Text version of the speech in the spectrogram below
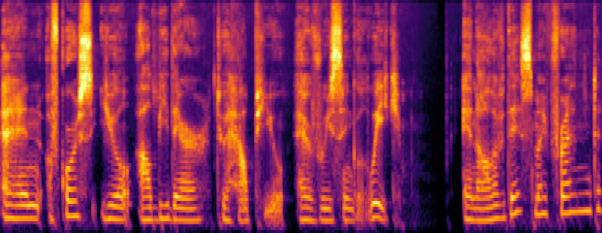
And of course, you'll I'll be there to help you every single week. And all of this, my friend,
